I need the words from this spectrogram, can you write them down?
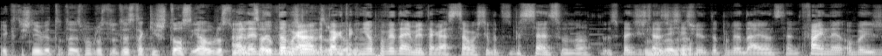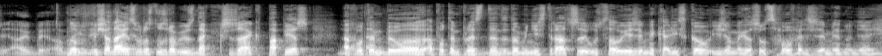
jak ktoś nie wie, to to jest po prostu, to jest taki sztos. Ja po prostu ale cały dobra, ale Bartek, nie opowiadajmy teraz całości, bo to jest bez sensu, no. Spędzisz teraz no 10 minut opowiadając ten. Fajny, obejrzy, obejrzy, No wysiadając po prostu zrobił znak krzyża jak papież, a no potem tak. było, a potem prezydent do ministra, czy ucałuje ziemię kaliską i ziomek zaczął całować ziemię, no nie,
